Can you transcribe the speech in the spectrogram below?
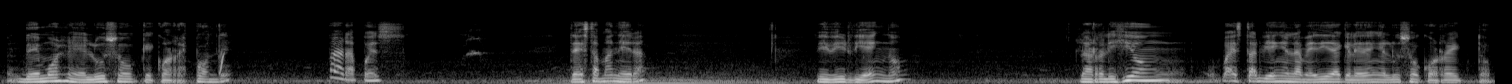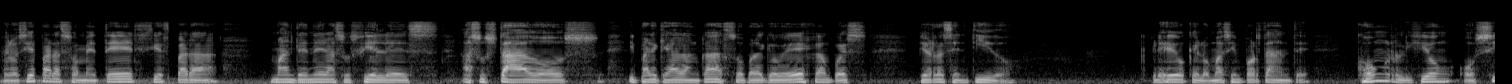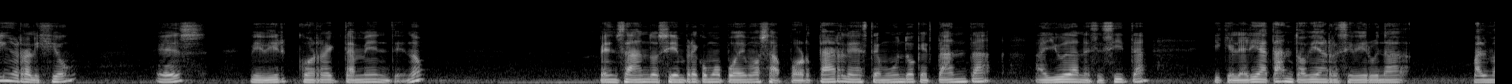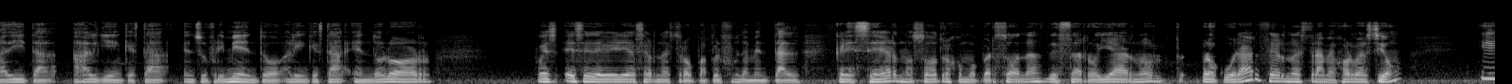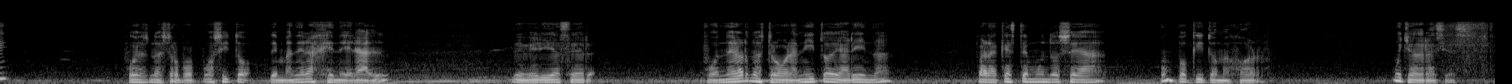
démosle el uso que corresponde para pues de esta manera vivir bien, ¿no? La religión va a estar bien en la medida que le den el uso correcto, pero si es para someter, si es para mantener a sus fieles asustados y para que hagan caso, para que obedezcan, pues pierde sentido. Creo que lo más importante con religión o sin religión es vivir correctamente, ¿no? Pensando siempre cómo podemos aportarle a este mundo que tanta ayuda necesita y que le haría tanto bien recibir una palmadita a alguien que está en sufrimiento, alguien que está en dolor, pues ese debería ser nuestro papel fundamental, crecer nosotros como personas, desarrollarnos, procurar ser nuestra mejor versión y pues nuestro propósito de manera general debería ser poner nuestro granito de arena para que este mundo sea un poquito mejor. Muchas gracias.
